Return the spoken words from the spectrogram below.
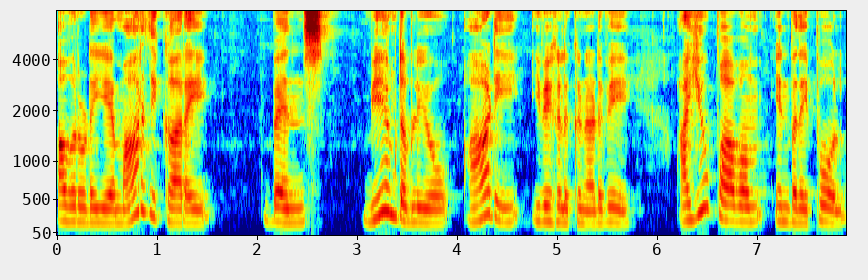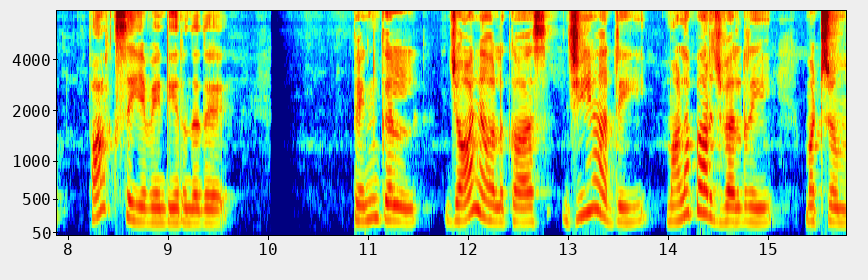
அவருடைய மாருதி காரை பென்ஸ் பிஎம்டபிள்யூ ஆடி இவைகளுக்கு நடுவே ஐயோ பாவம் என்பதைப் போல் பார்க் செய்ய வேண்டியிருந்தது. பெண்கள் ஜாய் ஆலுகாஸ் ஜிஆர்டி மலபார் ஜுவல்லரி மற்றும்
